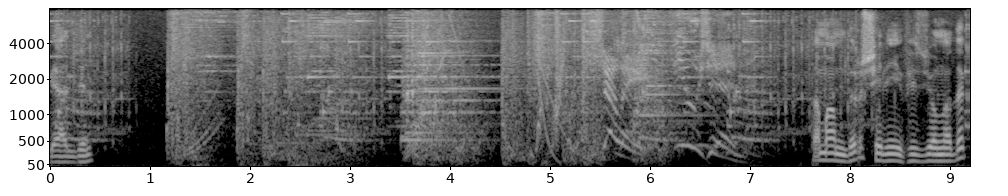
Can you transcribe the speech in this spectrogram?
geldin. Tamamdır. Shelly'yi füzyonladık.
